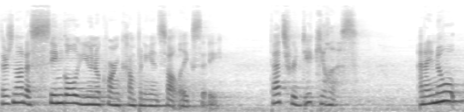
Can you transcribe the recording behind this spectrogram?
There's not a single unicorn company in Salt Lake City. That's ridiculous. And I know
